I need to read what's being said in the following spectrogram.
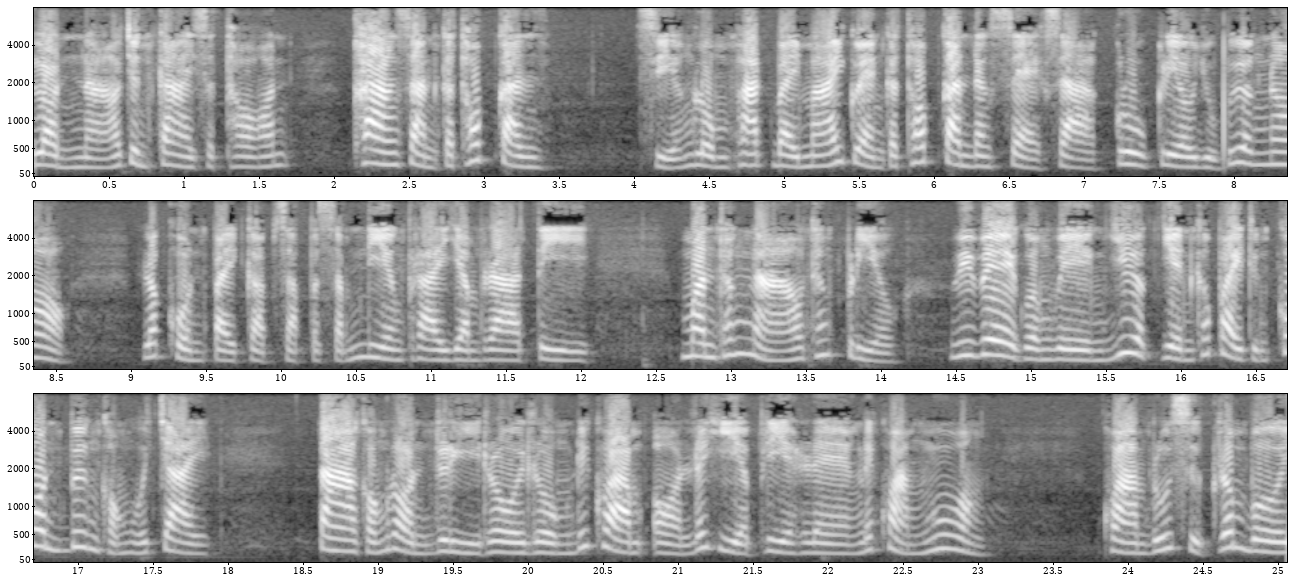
หล่อนหนาวจนกายสะท้อน คางสั่นกระทบกัน เสียงลมพัดใบไม้แกว่งกระทบกันดังแสกสากกรูเกลียวอยู่เบื้องนอก แล้วคนไปกับสับประสำเนียงไพรยำราตี มันทั้งหนาวทั้งเปลี่ยว วิเวกวังเวง เยือกเย็นเข้าไปถึงก้นบึ้งของหัวใจ ตาของหล่อนรีโรยลงด้วยความอ่อนและเหี่ยเพลียแรงและความง่วง ความรู้สึกร่มเบย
